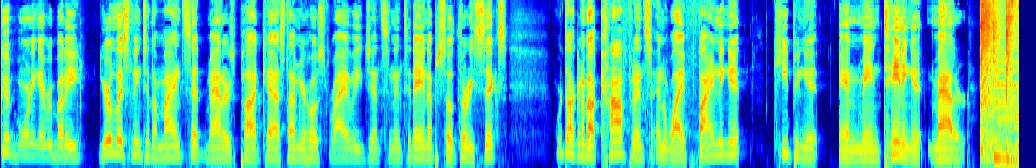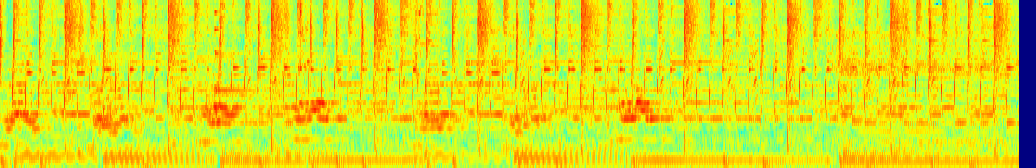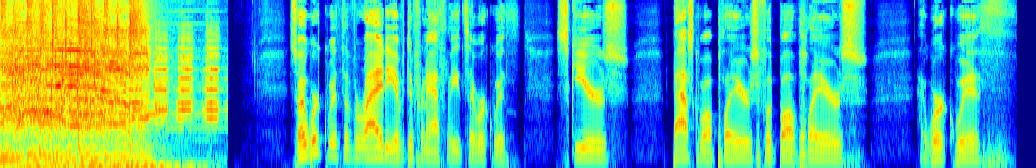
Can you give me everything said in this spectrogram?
Good morning, everybody. You're listening to the Mindset Matters podcast. I'm your host, Riley Jensen, and today in episode 36, we're talking about confidence and why finding it, keeping it, and maintaining it matter. Work with a variety of different athletes. I work with skiers, basketball players, football players. I work with,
